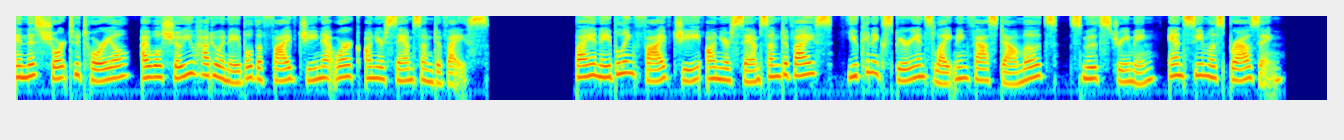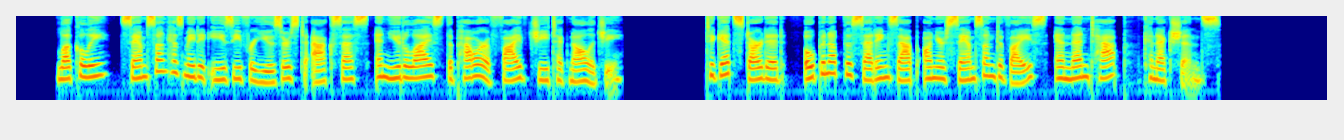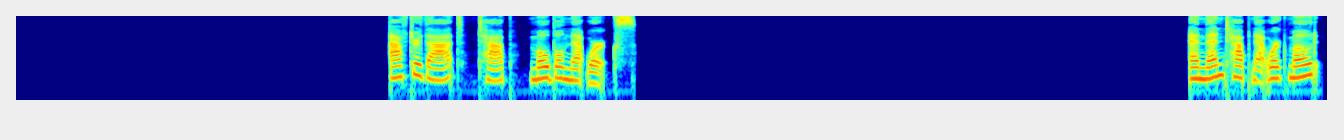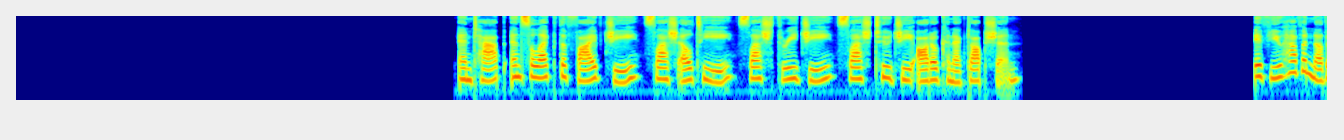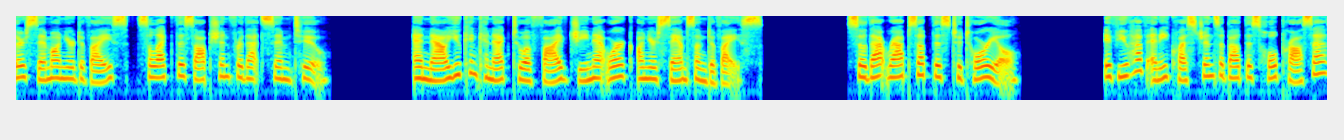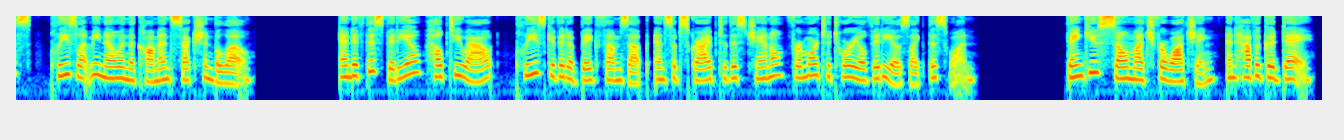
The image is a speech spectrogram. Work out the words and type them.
In this short tutorial, I will show you how to enable the 5G network on your Samsung device. By enabling 5G on your Samsung device, you can experience lightning-fast downloads, smooth streaming, and seamless browsing. Luckily, Samsung has made it easy for users to access and utilize the power of 5G technology. To get started, open up the Settings app on your Samsung device and then tap Connections. After that, tap Mobile Networks. And then tap Network Mode and tap and select the 5G slash LTE slash 3G slash 2G Auto Connect option. If you have another SIM on your device, select this option for that SIM too. And now you can connect to a 5G network on your Samsung device. So that wraps up this tutorial. If you have any questions about this whole process, please let me know in the comments section below. And if this video helped you out, please give it a big thumbs up and subscribe to this channel for more tutorial videos like this one. Thank you so much for watching and have a good day.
